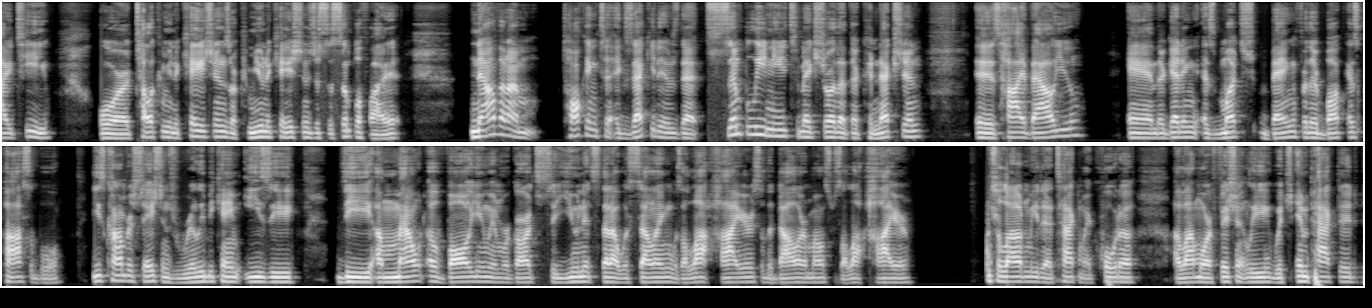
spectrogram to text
IT or telecommunications or communications, just to simplify it. Now that I'm talking to executives that simply need to make sure that their connection is high value and they're getting as much bang for their buck as possible, these conversations really became easy. The amount of volume in regards to units that I was selling was a lot higher. So the dollar amounts was a lot higher, which allowed me to attack my quota a lot more efficiently, which impacted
